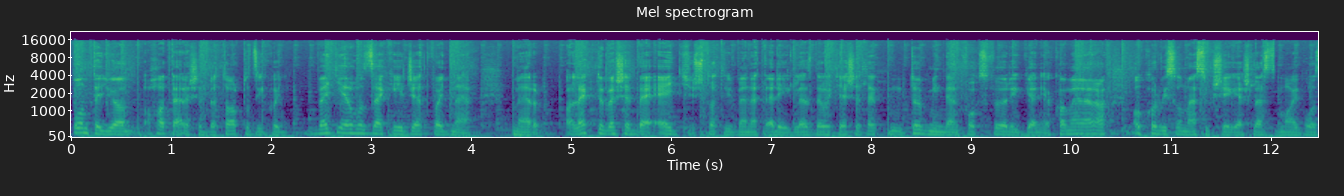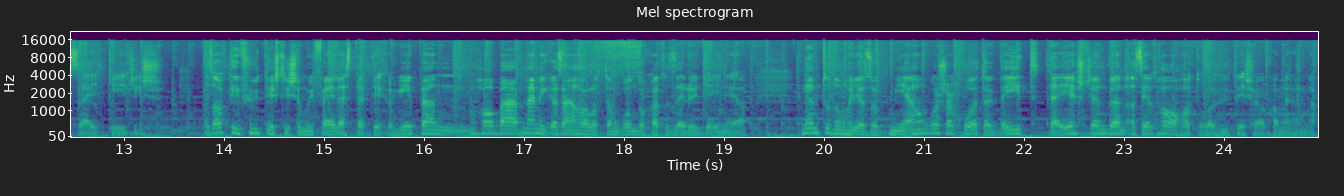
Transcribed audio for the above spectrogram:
pont egy olyan határesetbe tartozik, hogy vegyél hozzá cage vagy ne. Mert a legtöbb esetben egy statív menet elég lesz, de hogyha esetleg több mindent fogsz fölriggeni a kamerára, akkor viszont már szükséges lesz majd hozzá egy cage is. Az aktív hűtést is amúgy fejlesztették a gépen, ha bár nem igazán hallottam gondokat az elődjeinél. Nem tudom, hogy azok milyen hangosak voltak, de itt teljes csendben azért hallható a hűtése a kamerának.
